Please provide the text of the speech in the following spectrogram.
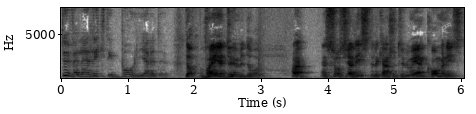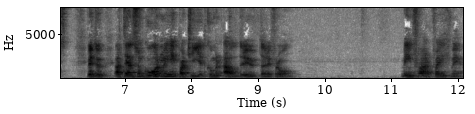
Du är väl en riktig borgare du? Ja, vad är du då? Ja, en socialist eller kanske till och med en kommunist? Vet du, att den som går med i partiet kommer aldrig ut därifrån. Min farfar gick med.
